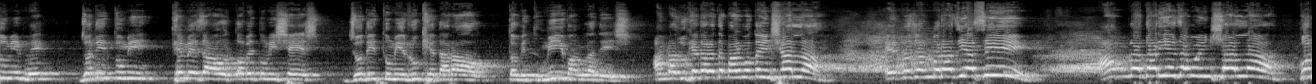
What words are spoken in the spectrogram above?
তুমি যদি তুমি থেমে যাও, তবে তুমি শেষ। যদি তুমি রুখে দাঁড়াও, তবে তুমিই বাংলাদেশ। আমরা রুখে দাঁড়াতে পারব তো ইনশাল্লাহ এই প্রজন্ম রাজি আছি? আমরা দাঁড়িয়ে যাব ইনশাল্লাহ কোন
